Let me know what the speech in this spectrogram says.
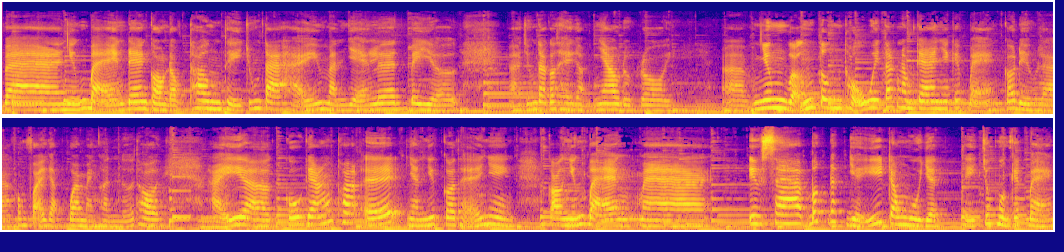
Và những bạn đang còn độc thân thì chúng ta hãy mạnh dạn lên. Bây giờ à, chúng ta có thể gặp nhau được rồi à, nhưng vẫn tuân thủ quy tắc 5K nha các bạn. Có điều là không phải gặp qua màn hình nữa thôi. Hãy à, cố gắng thoát ế nhanh nhất có thể nha. Còn những bạn mà yêu xa bất đắc dĩ trong mùa dịch thì chúc mừng các bạn.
